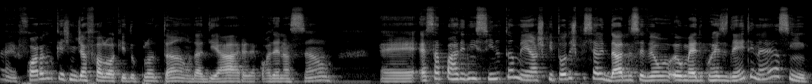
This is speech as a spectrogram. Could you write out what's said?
É, fora do que a gente já falou aqui do plantão, da diária, da coordenação, é, essa parte de ensino também. Acho que toda especialidade, você vê o, o, médico residente, né? Assim,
